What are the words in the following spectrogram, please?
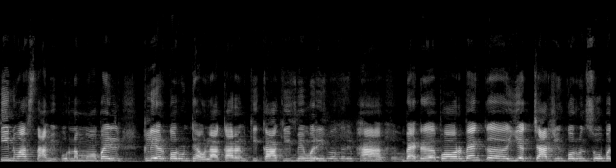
तीन वाजता आम्ही पूर्ण मोबाईल क्लिअर करून ठेवला. कारण की का की मेमरी हा. बॅट पॉवर बँक एक चार्जिंग करून सोबत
